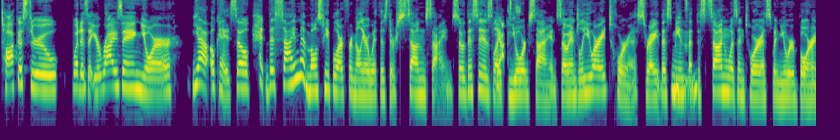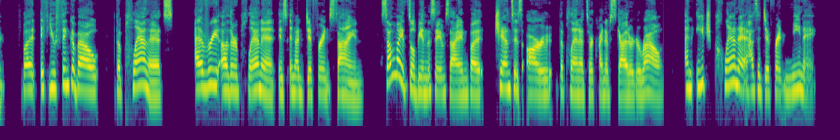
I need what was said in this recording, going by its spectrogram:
talk us through what is it? Your rising, your. Yeah. Okay. So the sign that most people are familiar with is their sun sign. So this is like yes. your sign. So, Angela, you are a Taurus, right? This means mm-hmm. that the sun was in Taurus when you were born. But if you think about the planets, every other planet is in a different sign. Some might still be in the same sign, but chances are the planets are kind of scattered around. And each planet has a different meaning.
